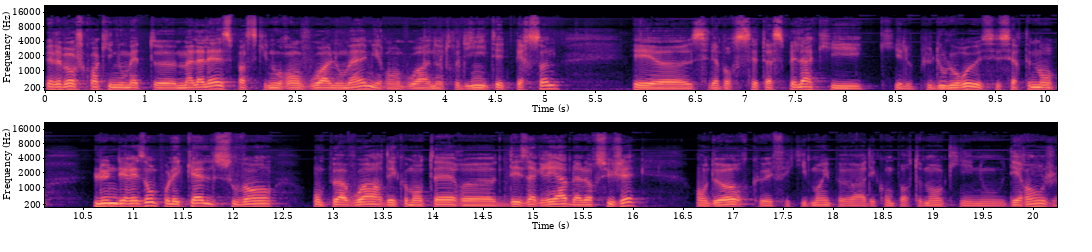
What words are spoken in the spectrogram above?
D'abord, je crois qu'ils nous mettent mal à l'aise parce qu'ils nous renvoient à nous-mêmes, ils renvoient à notre dignité de personne. Et c'est d'abord cet aspect-là qui, qui, est le plus douloureux. Et c'est certainement l'une des raisons pour lesquelles souvent on peut avoir des commentaires euh, désagréables à leur sujet, en dehors qu'effectivement ils peuvent avoir des comportements qui nous dérangent,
